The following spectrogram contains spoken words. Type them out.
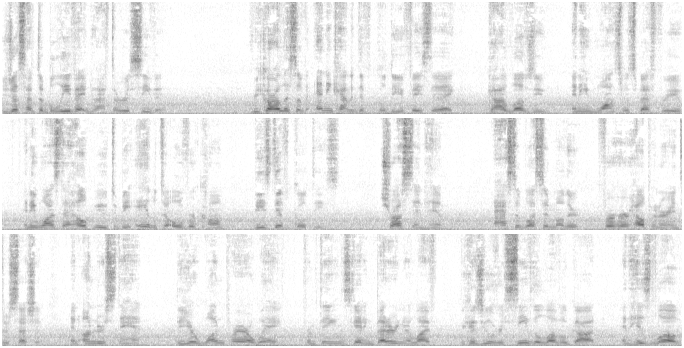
You just have to believe it and you have to receive it. Regardless of any kind of difficulty you face today, God loves you and He wants what's best for you, and He wants to help you to be able to overcome these difficulties. Trust in Him Ask the Blessed Mother for her help and her intercession. And understand that you're one prayer away from things getting better in your life because you'll receive the love of God. And His love,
